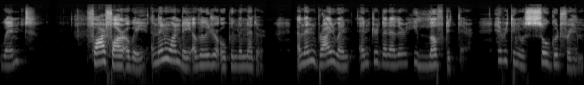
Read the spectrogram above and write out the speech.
went far, far away, and then one day a villager opened the nether. And then Brian went, entered the nether, he loved it there. Everything was so good for him.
